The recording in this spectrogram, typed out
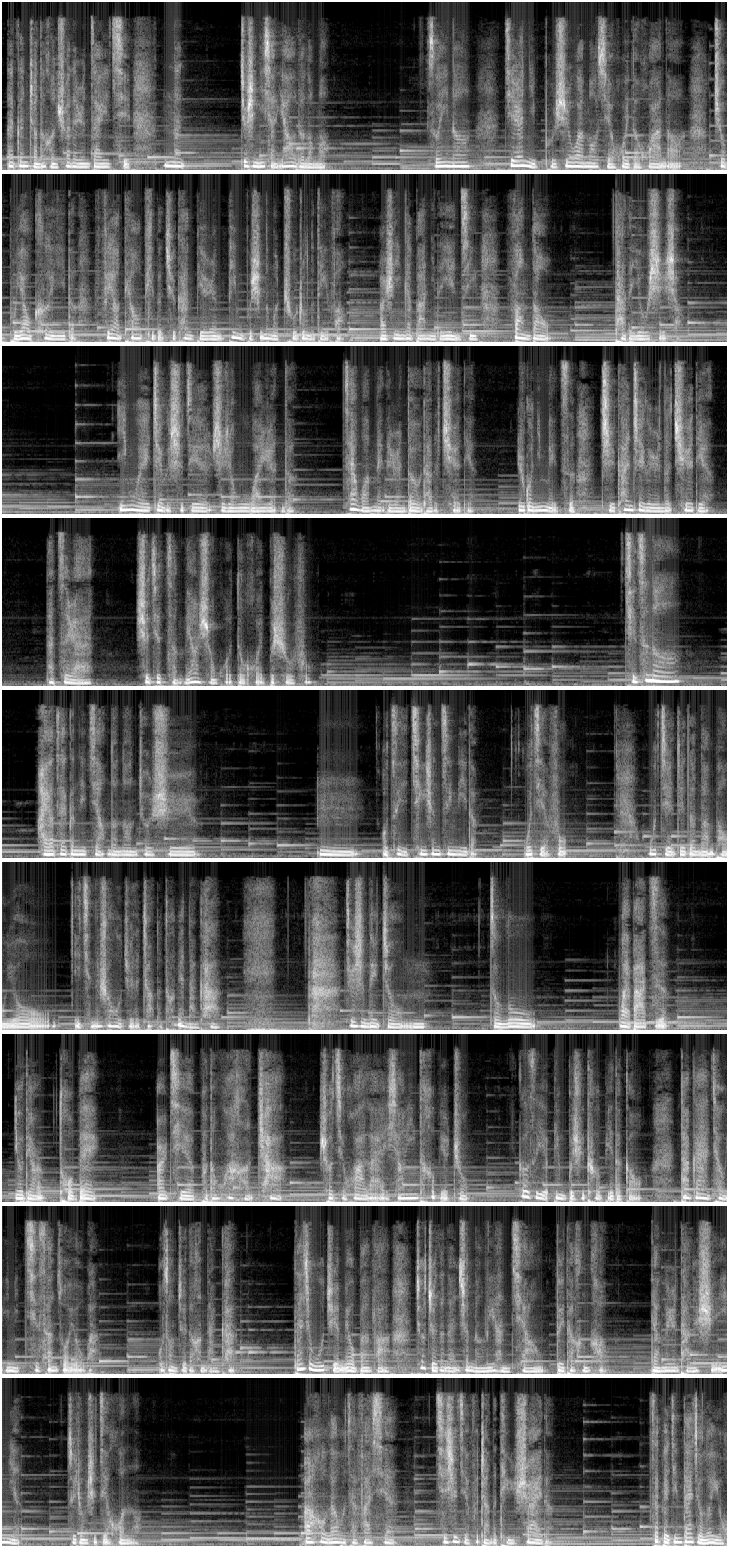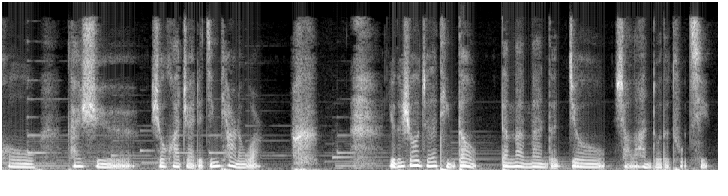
那跟长得很帅的人在一起，那就是你想要的了吗？所以呢，既然你不是外貌协会的话呢，就不要刻意的。非要挑剔的去看别人并不是那么出众的地方，而是应该把你的眼睛放到他的优势上。因为这个世界是人无完人的，再完美的人都有他的缺点。如果你每次只看这个人的缺点，那自然世界怎么样生活都会不舒服。其次呢，还要再跟你讲的呢，就是，嗯，我自己亲身经历的，我姐夫，我姐姐的男朋友，以前的时候我觉得长得特别难看，就是那种走路外八字，有点驼背，而且普通话很差，说起话来乡音特别重。个子也并不是特别的高，大概才有一米七三左右吧。我总觉得很难看，但是我姐没有办法，就觉得男生能力很强，对她很好。两个人谈了十一年，最终是结婚了。而后来我才发现，其实姐夫长得挺帅的。在北京待久了以后，开始说话拽着京片的味儿，有的时候觉得挺逗。但慢慢的就少了很多的土气，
